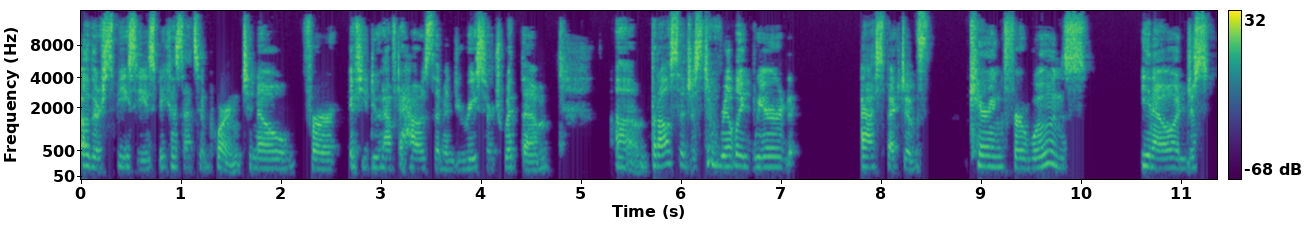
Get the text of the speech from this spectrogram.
other species because that's important to know for if you do have to house them and do research with them. Um, but also just a really weird aspect of caring for wounds, you know, and just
